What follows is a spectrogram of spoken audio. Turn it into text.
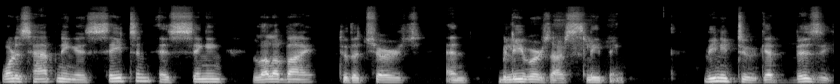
what is happening is Satan is singing lullaby to the church, and believers are sleeping. We need to get busy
